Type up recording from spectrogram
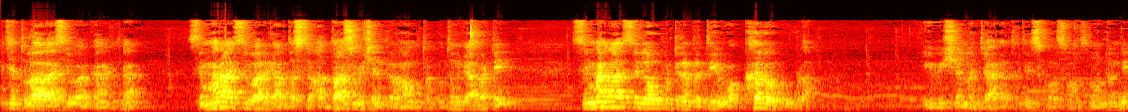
అయితే తులారాశి వారు కాకుండా సింహరాశి వారికి అర్ధ అర్ధాశ్రమ శని ప్రభావం తగ్గుతుంది కాబట్టి సింహరాశిలో పుట్టిన ప్రతి ఒక్కరూ కూడా ఈ విషయంలో జాగ్రత్త తీసుకోవాల్సిన అవసరం ఉంటుంది.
